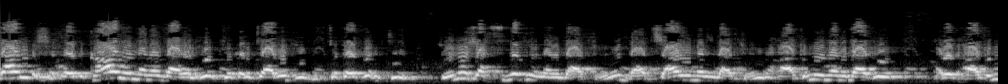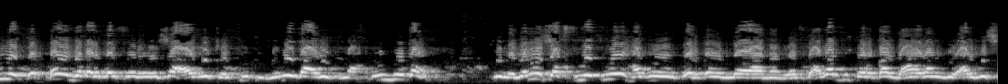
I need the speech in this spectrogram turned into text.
چاہیے خودکار نہ دار ایک چکر چاہیے کہ چکر کی چونو شخصیت نہ دا چونو بادشاہ نہ دا چونو حاکم نہ دا ہر ایک حاکم نے اتنا زبردست ہمیشہ آگے چوکی کی ذمہ داری محفوظ ہے۔ کہ مجموع شخصیت میں ارکان بیان اگر کہ طرفا ظاہرا بھی ارزش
